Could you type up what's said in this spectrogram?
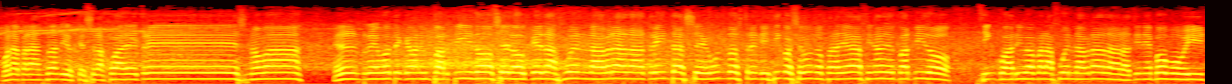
Buena para Antoine Dios que se la juega de tres. No va. El rebote que va en un partido. Se lo queda Fuenlabrada. 30 segundos, 35 segundos para llegar al final del partido. 5 arriba para Fuenlabrada. La tiene Popovic.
